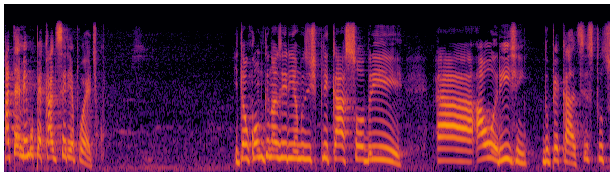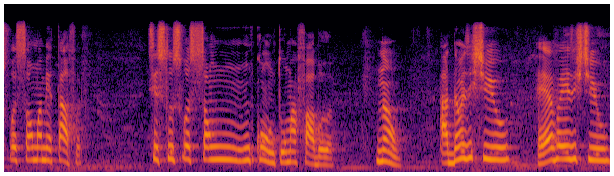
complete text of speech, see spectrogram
até mesmo o pecado seria poético. Então, como que nós iríamos explicar sobre a, a origem do pecado? Se isso tudo fosse só uma metáfora, se isso tudo fosse só um, um conto, uma fábula. Não. Adão existiu, Eva existiu.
